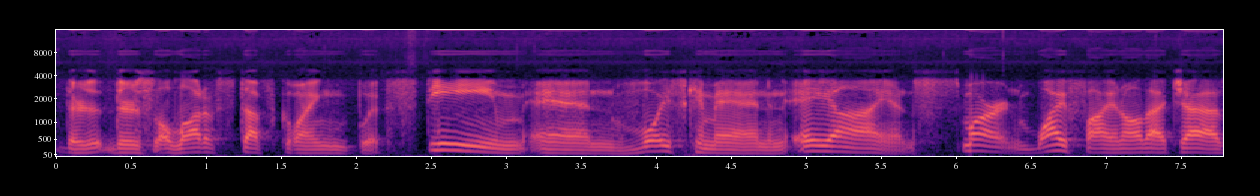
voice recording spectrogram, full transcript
there, there's a lot of stuff going with Steam and voice command and AI and smart and Wi-Fi and all that jazz.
